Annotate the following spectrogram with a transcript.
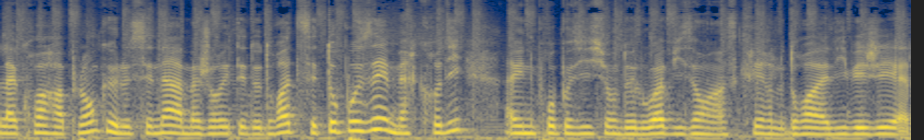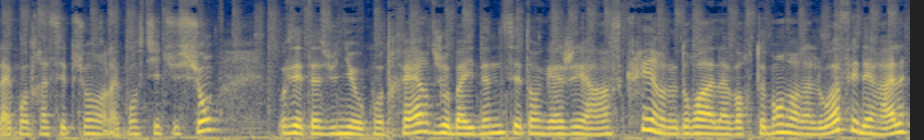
la Croix rappelant que le Sénat à majorité de droite s'est opposé mercredi à une proposition de loi visant à inscrire le droit à l'IVG et à la contraception dans la Constitution. Aux États-Unis, au contraire, Joe Biden s'est engagé à inscrire le droit à l'avortement dans la loi fédérale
